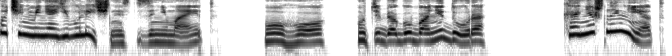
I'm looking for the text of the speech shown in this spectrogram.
«Очень меня его личность занимает». «Ого, у тебя губа не дура». «Конечно, нет».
